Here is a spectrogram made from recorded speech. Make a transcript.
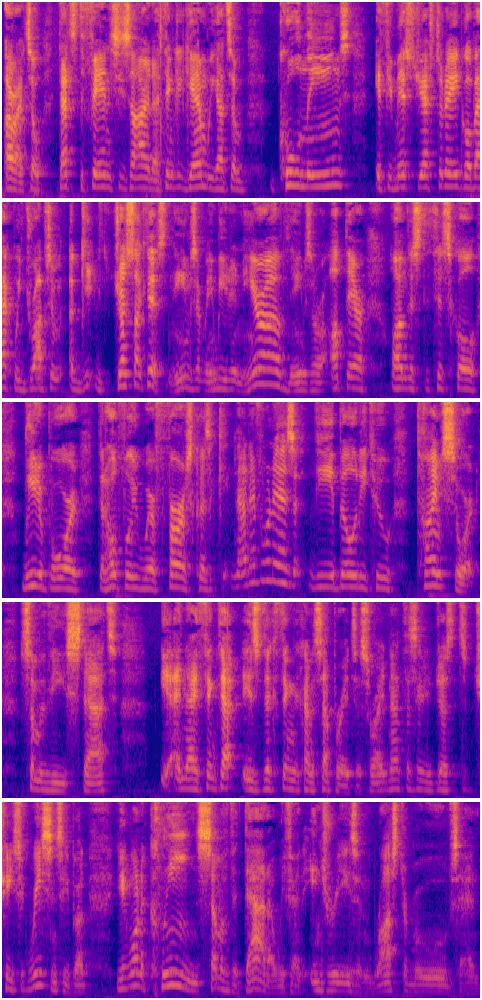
All right, so that's the fantasy side. I think again we got some cool names. If you missed yesterday, go back. We dropped some uh, just like this names that maybe you didn't hear of, names that are up there on the statistical leaderboard. That hopefully we're first because not everyone has the ability to time sort some of these stats. And I think that is the thing that kind of separates us, right? Not to say you're just chasing recency, but you want to clean some of the data. We've had injuries and roster moves and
